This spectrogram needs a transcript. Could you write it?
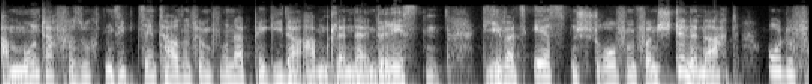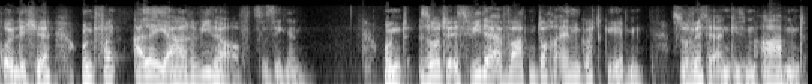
am Montag versuchten 17.500 Pegida-Abendländer in Dresden die jeweils ersten Strophen von Stille Nacht, O du Fröhliche und von Alle Jahre wieder aufzusingen. Und sollte es wieder erwarten doch einen Gott geben, so wird er an diesem Abend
